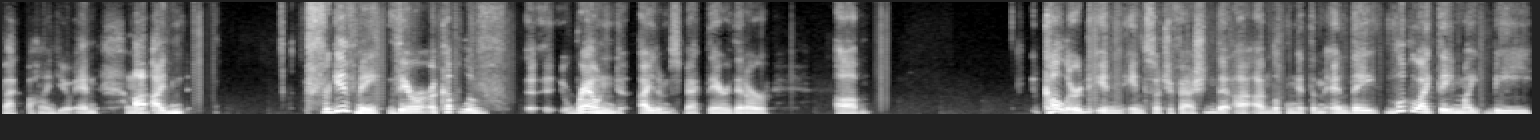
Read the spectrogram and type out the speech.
back behind you, and Mhm. I, I forgive me. There are a couple of round items back there that are um, colored in in such a fashion that I, I'm looking at them and they look like they might be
